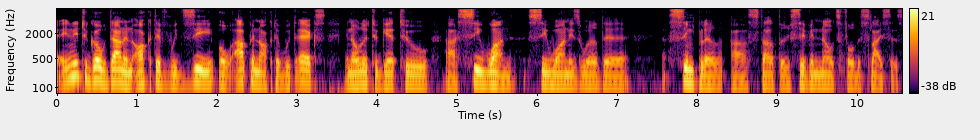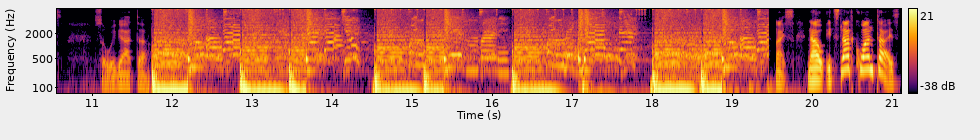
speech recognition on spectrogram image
And you need to go down an octave with Z or up an octave with X in order to get to uh, C1. C1 is where the simpler start receiving notes for the slices. So we got uh, Nice. Now it's not quantized,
